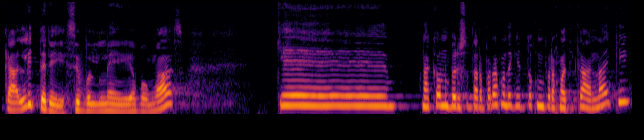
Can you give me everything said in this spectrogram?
καλύτεροι σύμβολοι νέοι από εμάς και να κάνουν περισσότερα πράγματα γιατί το έχουμε πραγματικά ανάγκη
